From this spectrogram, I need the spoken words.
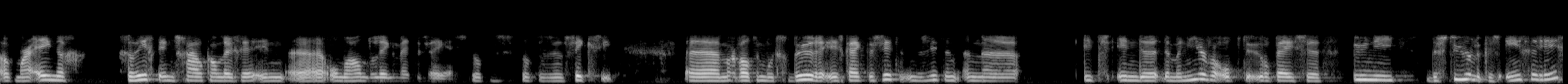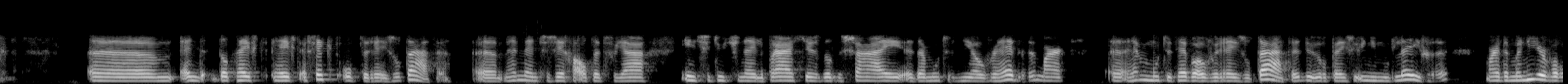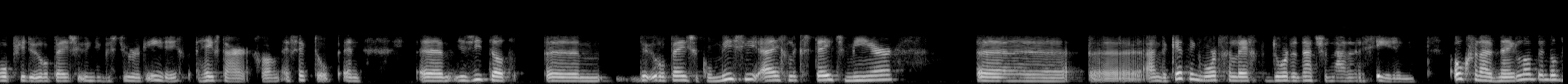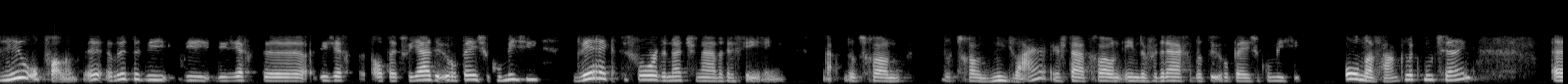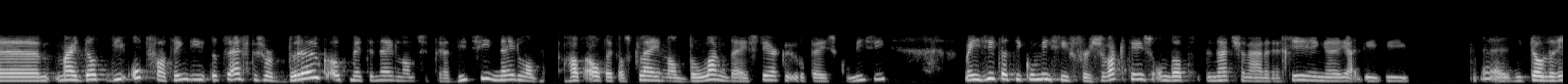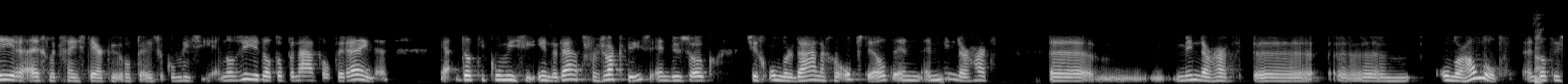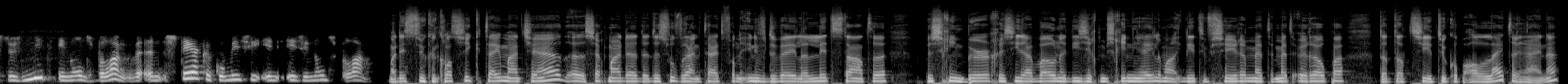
ook maar enig gewicht in de schaal kan leggen in uh, onderhandelingen met de VS. Dat is, dat is een fictie. Uh, maar wat er moet gebeuren is, kijk, er zit, er zit een, een uh, iets in de, de manier waarop de Europese Unie bestuurlijk is ingericht. Ehm, en dat heeft, heeft effect op de resultaten. Ehm, mensen zeggen altijd van ja, institutionele praatjes, dat is saai, daar moeten we het niet over hebben. Maar we moeten het hebben over resultaten. De Europese Unie moet leveren. Maar de manier waarop je de Europese Unie bestuurlijk inricht, heeft daar gewoon effect op. En uh, je ziet dat um, de Europese Commissie eigenlijk steeds meer uh, uh, aan de ketting wordt gelegd door de nationale regeringen. Ook vanuit Nederland. En dat is heel opvallend. Rutte die, die, die, zegt, uh, die zegt altijd van ja, de Europese Commissie werkt voor de nationale regeringen. Nou, dat is gewoon, dat is gewoon niet waar. Er staat gewoon in de verdragen dat de Europese Commissie onafhankelijk moet zijn. Uh, maar dat, die opvatting, die, dat is eigenlijk een soort breuk ook met de Nederlandse traditie. Nederland had altijd als klein land belang bij een sterke Europese Commissie. Maar je ziet dat die commissie verzwakt is, omdat de nationale regeringen, ja, die, die, uh, die tolereren eigenlijk geen sterke Europese Commissie. En dan zie je dat op een aantal terreinen, ja, dat die commissie inderdaad verzwakt is en dus ook zich onderdaniger opstelt en, en minder hard uh, minder hard uh, uh, onderhandeld. En dat is dus niet in ons belang. Een sterke commissie in, is in ons belang. Maar dit is natuurlijk een klassiek themaatje, hè? Uh, zeg maar de, de, de soevereiniteit van de individuele lidstaten. Misschien burgers die daar wonen, die zich misschien niet helemaal identificeren met, met Europa. Dat, dat zie je natuurlijk op allerlei terreinen.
